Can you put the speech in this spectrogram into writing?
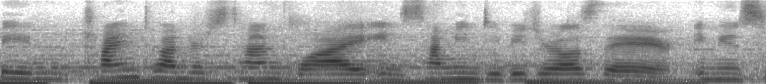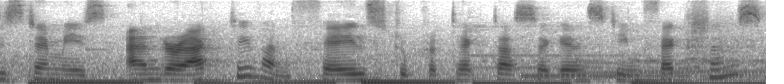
been trying to understand why in some individuals the immune system is underactive and fails to protect us against infections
